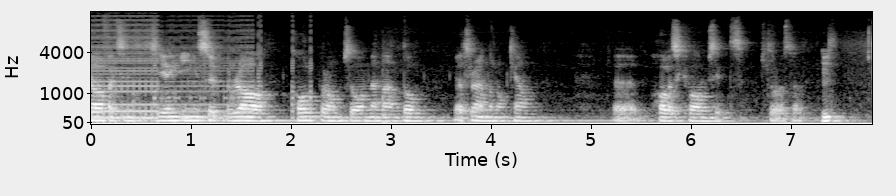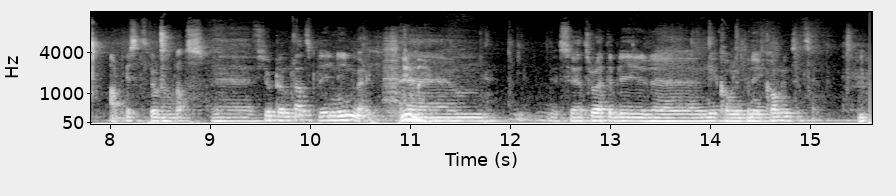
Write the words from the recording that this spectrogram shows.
jag har faktiskt inte, jag har ingen superbra koll på dem så, men att de, jag tror ändå de kan eh, hålla sig kvar med sitt stora stöd. Mm. Almqvist, 14 plats. Eh, 14 plats blir Nürnberg. Mm. så jag tror att det blir eh, nykomling på nykomling så att säga. Mm.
